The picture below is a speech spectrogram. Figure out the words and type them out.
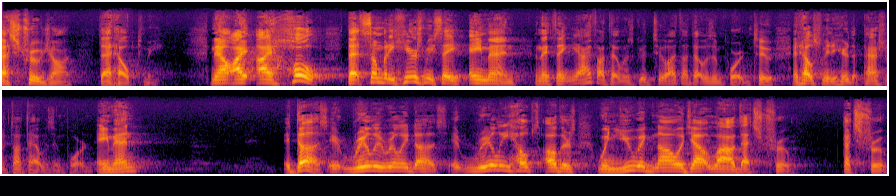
That's true, John. That helped me. Now, I, I hope that somebody hears me say amen and they think, yeah, I thought that was good too. I thought that was important too. It helps me to hear that Pastor thought that was important. Amen? It does. It really, really does. It really helps others when you acknowledge out loud, that's true. That's true.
